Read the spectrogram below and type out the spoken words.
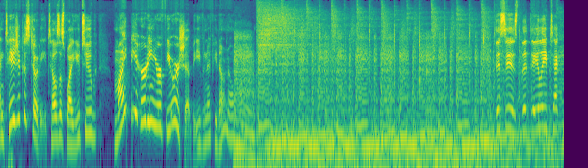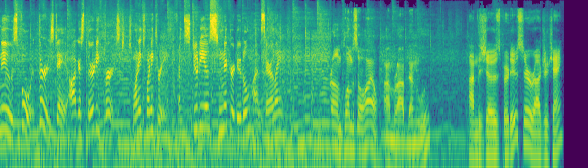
and Tasia Custode tells us why YouTube might be hurting your viewership, even if you don't know why. This is the Daily Tech News for Thursday, August 31st, 2023. From Studio Snickerdoodle, I'm Sarah Lane. From Columbus, Ohio, I'm Robb Dunewood. I'm the show's producer, Roger Chang.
